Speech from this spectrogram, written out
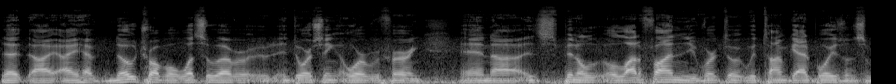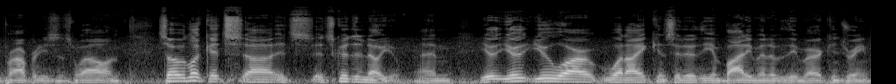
that I, I have no trouble whatsoever endorsing or referring. And uh, it's been a, a lot of fun. You've worked with Tom Gadboys on some properties as well, and so look, it's uh, it's it's good to know you, and you you you are what I consider the embodiment of the American dream.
